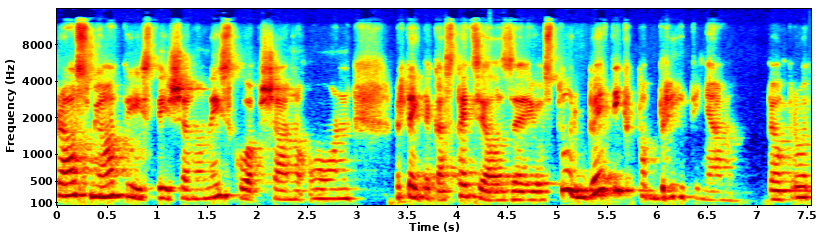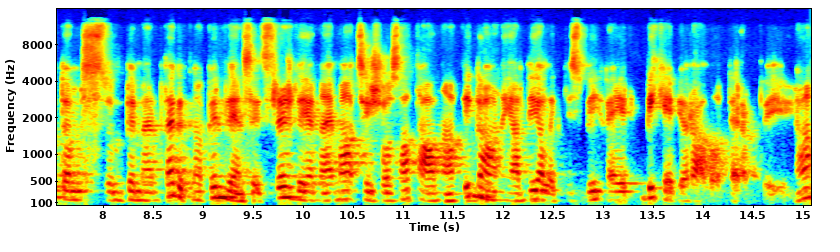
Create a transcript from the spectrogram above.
prasmju attīstīšanu un izkopšanu, un, var teikt, tā kā specializējos tur, bet tik pa brītiņām. Vēl, protams, piemēram, tagad no pirmdienas līdz trešdienai mācīšos attālināt Igaunijā dialektisku behaviorālo terapiju. Ja?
